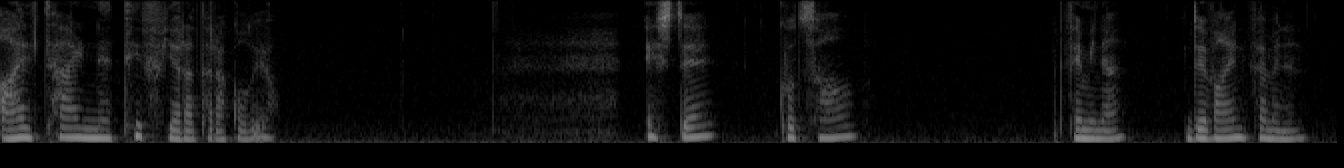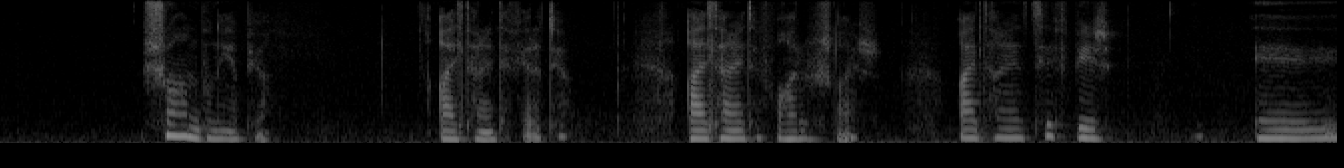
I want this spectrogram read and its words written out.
alternatif yaratarak oluyor. İşte kutsal feminen, divine feminine şu an bunu yapıyor. Alternatif yaratıyor. Alternatif varoluşlar, alternatif bir e,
